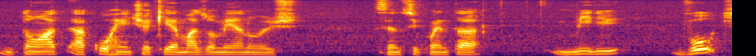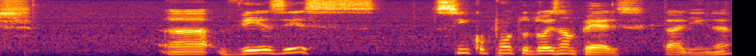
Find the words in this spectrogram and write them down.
Então a, a corrente aqui é mais ou menos 150 milivolts uh, vezes 5.2 amperes, que está ali, né?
